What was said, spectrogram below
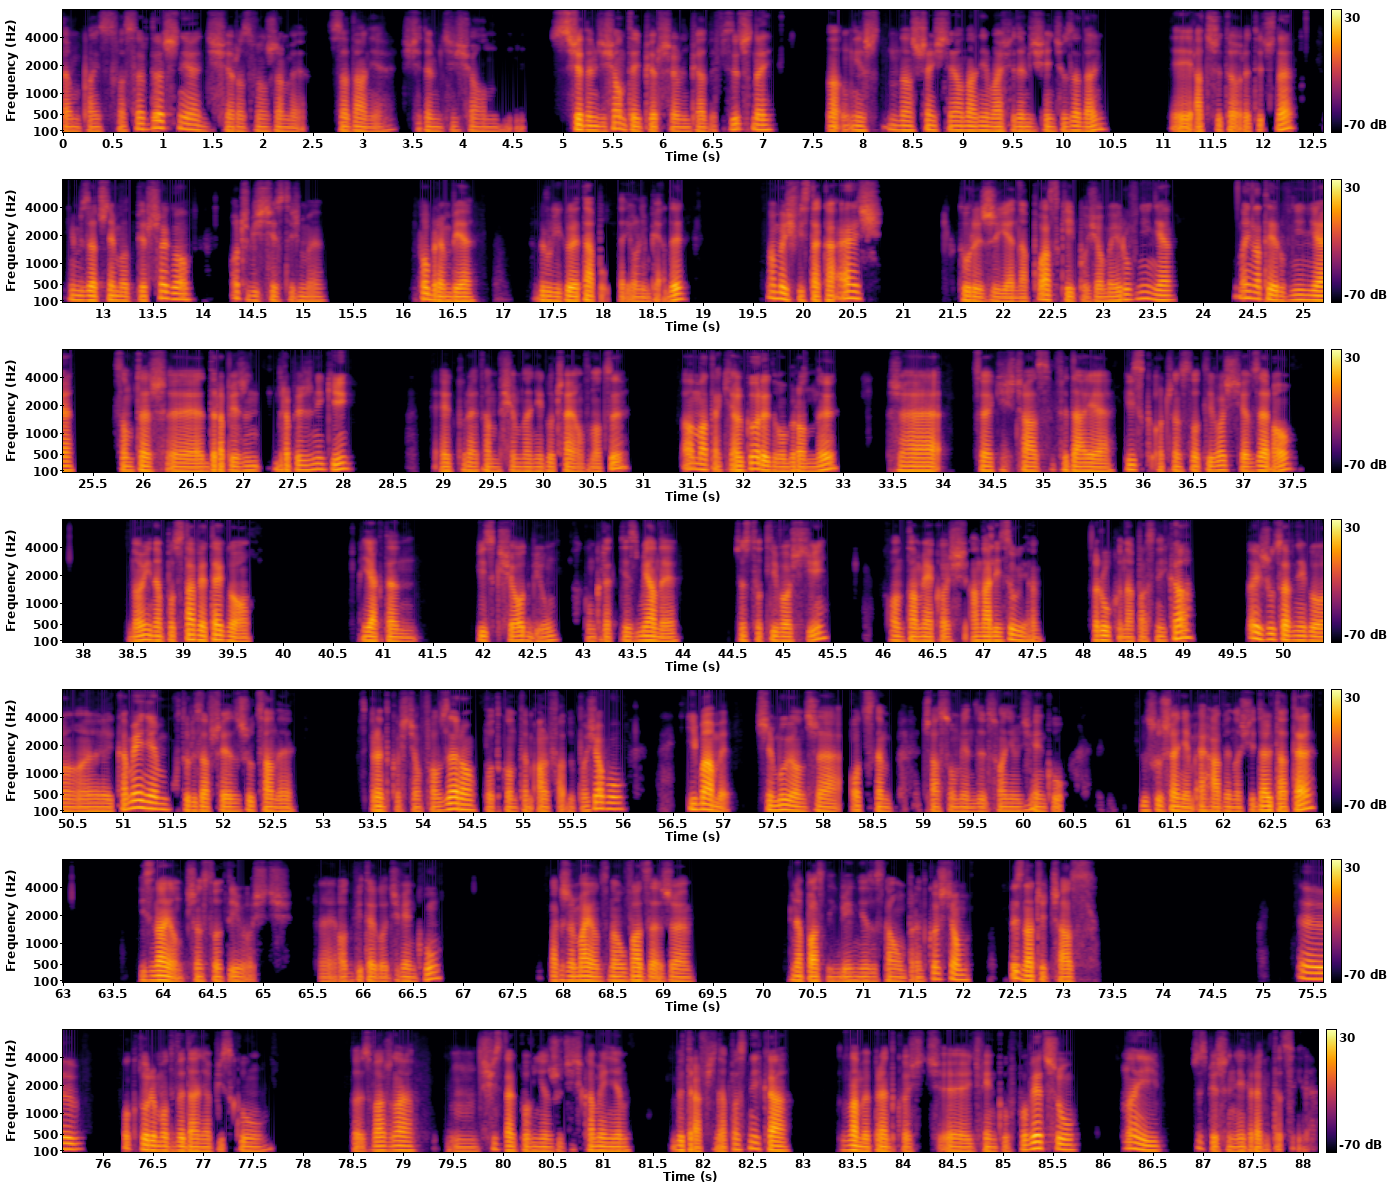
Witam Państwa serdecznie. Dzisiaj rozwiążemy zadanie 70, z 71. Olimpiady Fizycznej. No, na szczęście ona nie ma 70 zadań, y, a 3 teoretyczne. I my zaczniemy od pierwszego. Oczywiście jesteśmy w obrębie drugiego etapu tej olimpiady. Mamy świstaka Eś, który żyje na płaskiej, poziomej równinie. No i na tej równinie są też e, drapieżniki, E, które tam się na niego czają w nocy. On ma taki algorytm obronny, że co jakiś czas wydaje pisk o częstotliwości F0. No i na podstawie tego, jak ten pisk się odbił, konkretnie zmiany częstotliwości, on tam jakoś analizuje ruch napastnika, no i rzuca w niego e, kamieniem, który zawsze jest rzucany z prędkością V0 pod kątem alfa do poziomu i mamy Przyjmując, że odstęp czasu między wysłaniem dźwięku i usłyszeniem echa wynosi delta t i znając częstotliwość e, odbitego dźwięku, także mając na uwadze, że napastnik biegnie ze stałą prędkością, wyznaczyć czas, e, po którym od wydania pisku, to jest ważne, mm, świstak powinien rzucić kamieniem, by trafić napastnika. Znamy prędkość e, dźwięku w powietrzu, no i przyspieszenie grawitacyjne.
